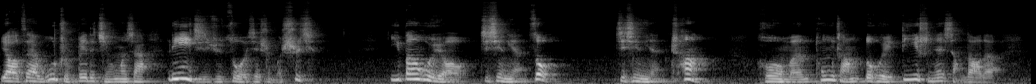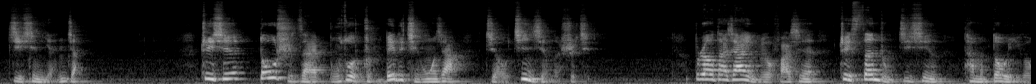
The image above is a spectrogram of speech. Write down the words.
要在无准备的情况下立即去做一些什么事情，一般会有即兴演奏、即兴演唱，和我们通常都会第一时间想到的。即兴演讲，这些都是在不做准备的情况下就要进行的事情。不知道大家有没有发现，这三种即兴，它们都有一个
